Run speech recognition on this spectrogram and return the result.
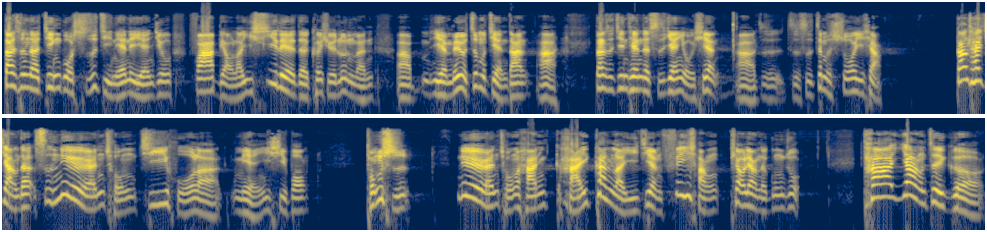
但是呢，经过十几年的研究，发表了一系列的科学论文啊，也没有这么简单啊。但是今天的时间有限啊，只只是这么说一下。刚才讲的是疟原虫激活了免疫细胞，同时疟原虫还还干了一件非常漂亮的工作，它让这个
